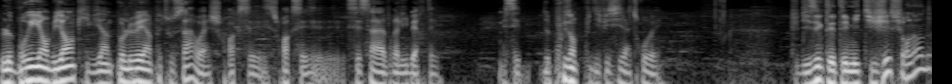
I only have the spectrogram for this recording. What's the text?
le bruit ambiant qui vient polluer un peu tout ça. Ouais, je crois que c'est, je crois que c'est, c'est ça la vraie liberté. Mais c'est de plus en plus difficile à trouver. Tu disais que t'étais mitigé sur l'Inde?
